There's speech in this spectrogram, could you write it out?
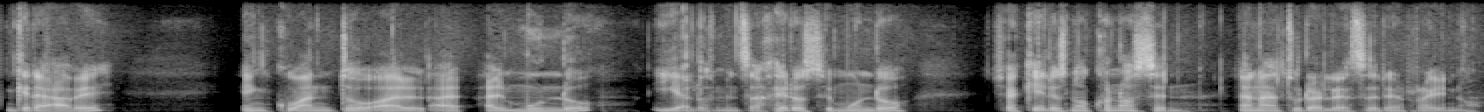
grave en cuanto al, mundo y a los mensajeros del mundo, ya que ellos no conocen la naturaleza del reino.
